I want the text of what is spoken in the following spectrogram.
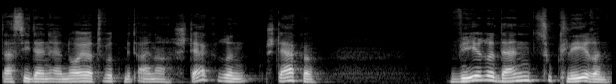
dass sie dann erneuert wird mit einer stärkeren Stärke, wäre dann zu klären.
